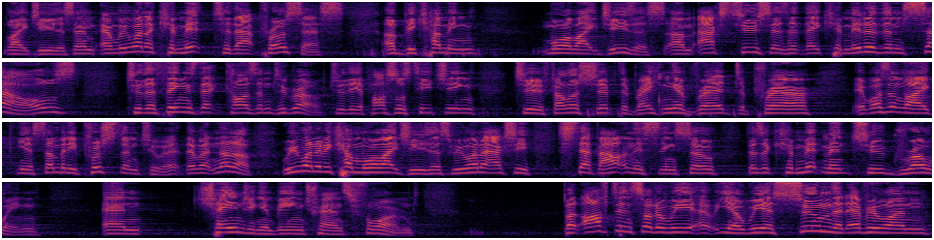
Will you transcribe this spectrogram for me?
like Jesus. And, and we want to commit to that process of becoming more like Jesus. Um, Acts 2 says that they committed themselves to the things that cause them to grow, to the apostles' teaching, to fellowship, the breaking of bread, to prayer. It wasn't like you know, somebody pushed them to it. They went, no, no, we want to become more like Jesus. We want to actually step out in these things. So there's a commitment to growing and changing and being transformed. But often, sort of, we, uh, you know, we assume that everyone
